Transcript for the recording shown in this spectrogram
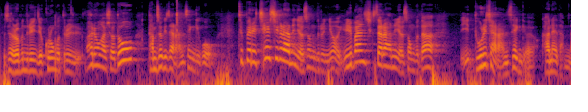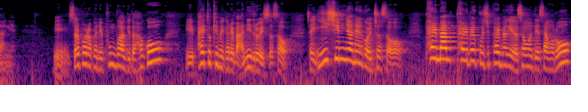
그래서 여러분들이 이제 그런 것들을 활용하셔도 담석이 잘 안 생기고 특별히 채식을 하는 여성들은요 일반 식사를 하는 여성보다 이 돌이 잘 안 생겨요 간의 담낭에 예, 설퍼라판이 풍부하기도 하고 이 파이토케미칼이 많이 들어 있어서 자 20년에 걸쳐서 8만 898명의 여성을 대상으로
